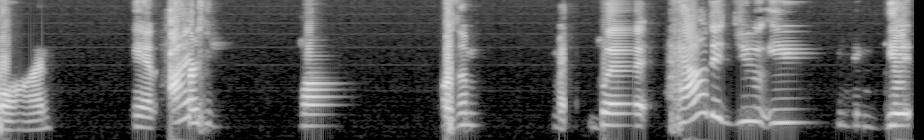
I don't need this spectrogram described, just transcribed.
on, and I wasn't, but how did you even get?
